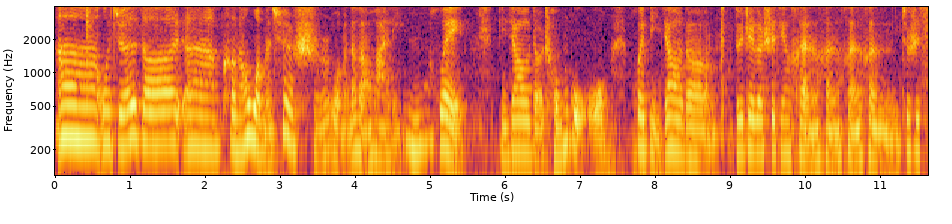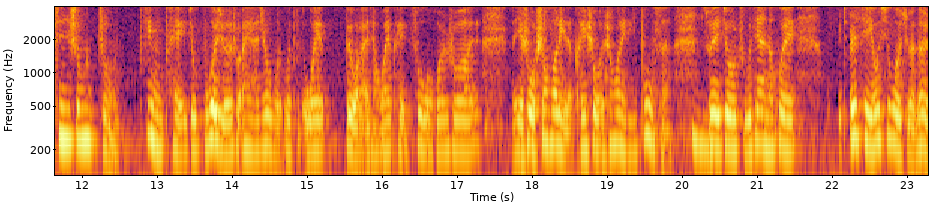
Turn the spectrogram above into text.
嗯，我觉得嗯，可能我们确实我们的文化里会比较的崇古，会比较的对这个事情很很很很就是心生这种敬佩，就不会觉得说，哎呀，这是我我我也对我来讲我也可以做，或者说也是我生活里的，可以是我的生活里的一部分，所以就逐渐的会。而且尤其我觉得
